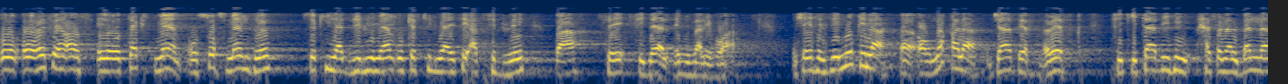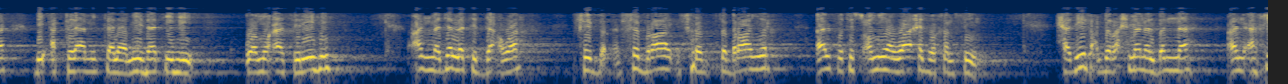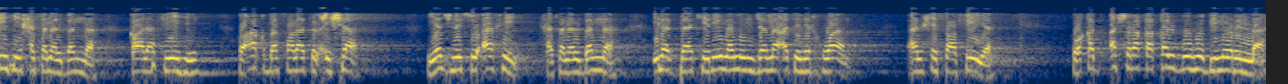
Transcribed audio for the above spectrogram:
aux, aux références et aux textes même, aux sources même de ce qu'il a dit lui-même ou qu'est-ce qui lui a été attribué par ses fidèles, et vous allez voir. الشيخ dit نقل أو نقل جابر رزق في كتابه حسن البنا بأقلام تلاميذته ومعاصريه عن مجلة الدعوة في فبراير 1951 حديث عبد الرحمن البنا عن أخيه حسن البنا قال فيه وعقب صلاة العشاء. يجلس أخي حسن البنا إلى الذاكرين من جماعة الإخوان الحصافية. وقد أشرق قلبه بنور الله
